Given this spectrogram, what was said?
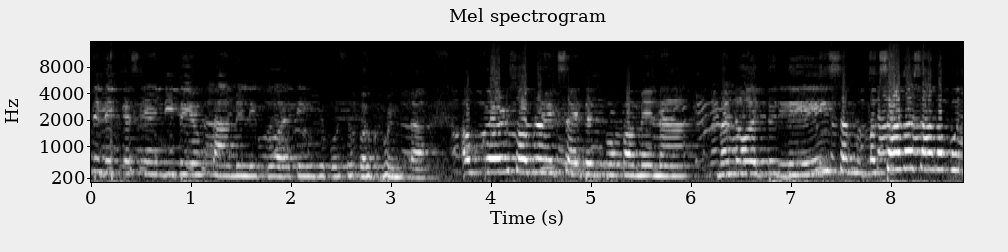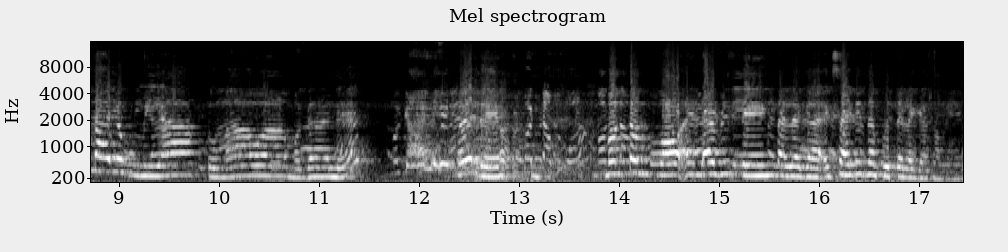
today kasi nandito yung family ko at thank you po sa pagpunta. Of course, sobrang excited po kami na manood today. Sam- Magsama-sama po tayo umiyak, tumawa, magalit. Magalit? Pwede. Magtampo. Magtampo and everything talaga. Excited na po talaga kami.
